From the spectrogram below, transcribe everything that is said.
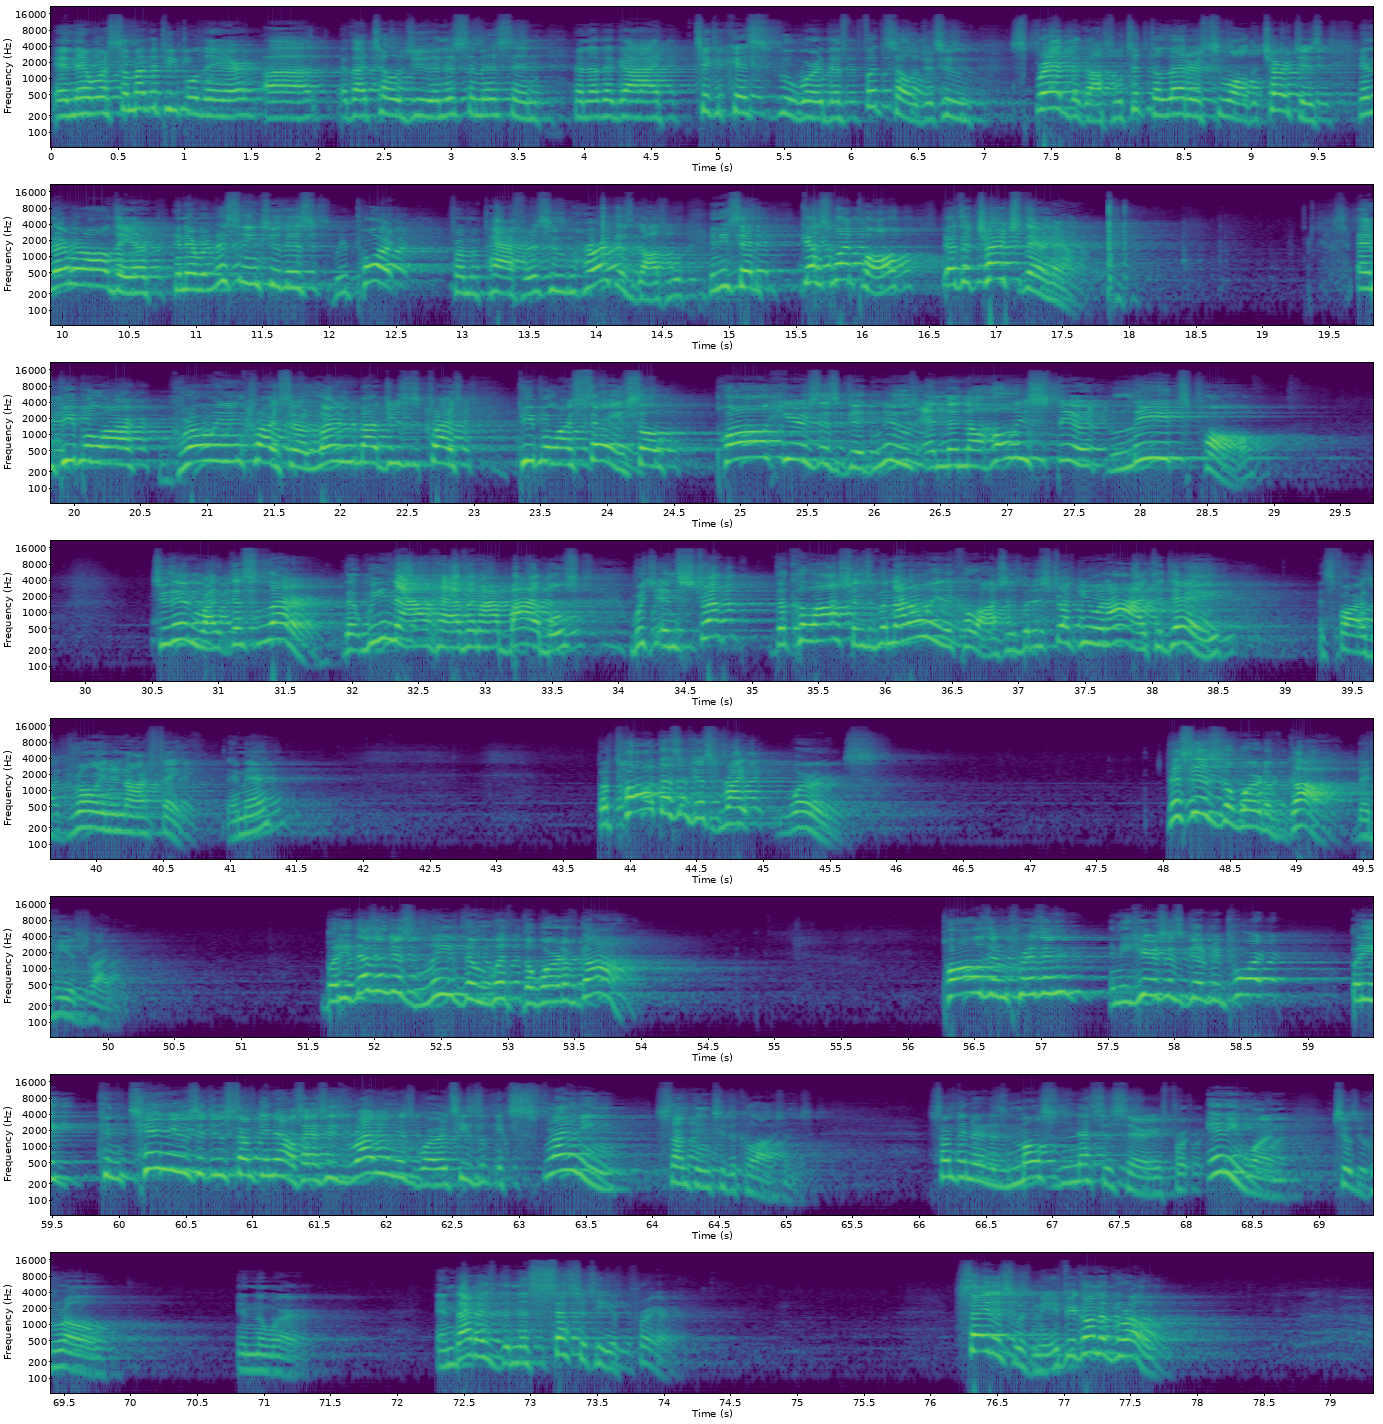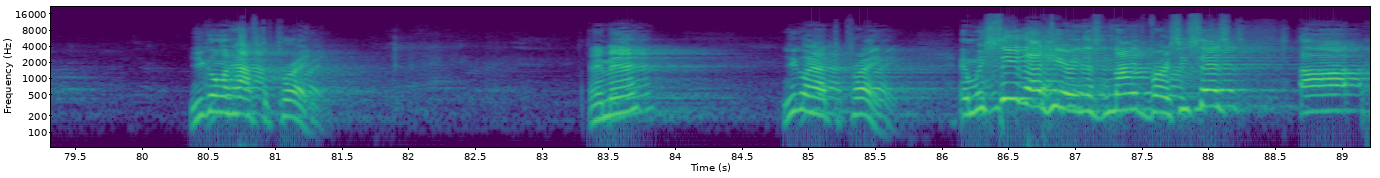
And there were some other people there, uh, as I told you, Onesimus and another guy, Tychicus, who were the foot soldiers who spread the gospel, took the letters to all the churches. And they were all there, and they were listening to this report from Epaphras, who heard this gospel. And he said, Guess what, Paul? There's a church there now. And people are growing in Christ, they're learning about Jesus Christ. People are saved. So Paul hears this good news, and then the Holy Spirit leads Paul to then write this letter that we now have in our Bibles, which instruct the Colossians, but not only the Colossians, but instruct you and I today as far as growing in our faith. Amen? But Paul doesn't just write words. This is the Word of God that he is writing. But he doesn't just leave them with the Word of God. Paul's in prison and he hears this good report, but he continues to do something else. As he's writing his words, he's explaining something to the Colossians, something that is most necessary for anyone to grow in the Word. And that is the necessity of prayer. Say this with me if you're going to grow, you're going to have to pray. Amen? You're going to have to pray. And we see that here in this ninth verse. He says uh,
